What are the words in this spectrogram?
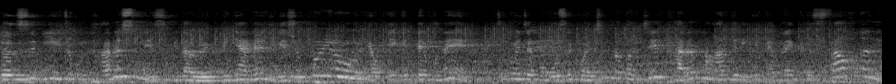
연습이 조금 다를 수는 있습니다. 왜- 왜냐하면 이게 슈퍼히어로 역이기 때문에 조금 이제 뭐 옷을 걸친다든지 다른 방안들이 있기 때문에 그 싸우는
